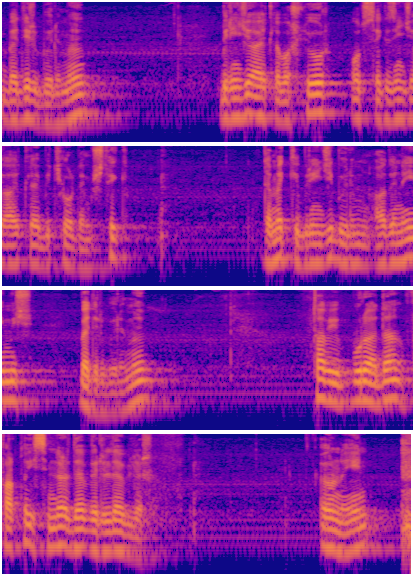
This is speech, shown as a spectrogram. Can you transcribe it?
Bedir bölümü. Birinci ayetle başlıyor, 38. ayetle bitiyor demiştik. Demek ki birinci bölümün adı neymiş? Bedir bölümü. Tabi burada farklı isimler de verilebilir. Örneğin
